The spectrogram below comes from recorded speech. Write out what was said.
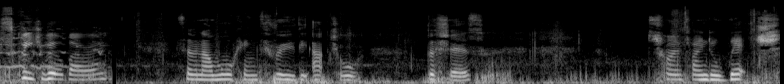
Squeaky wheelbarrow. So we're now walking through the actual bushes try and find a witch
